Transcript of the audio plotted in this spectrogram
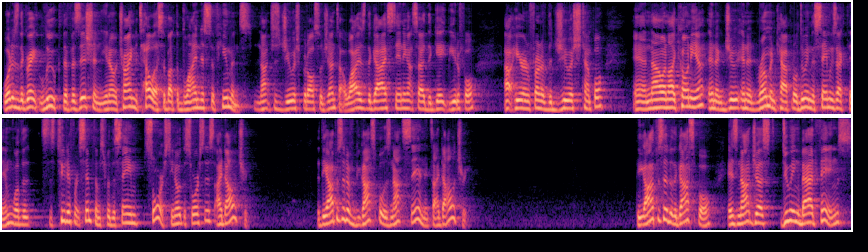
What is the great Luke, the physician, you know, trying to tell us about the blindness of humans, not just Jewish, but also Gentile? Why is the guy standing outside the gate beautiful out here in front of the Jewish temple? And now in Iconia, in a, Jew, in a Roman capital, doing the same exact thing? Well, this is two different symptoms for the same source. You know what the source is? Idolatry. But the opposite of the gospel is not sin, it's idolatry. The opposite of the gospel is not just doing bad things,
